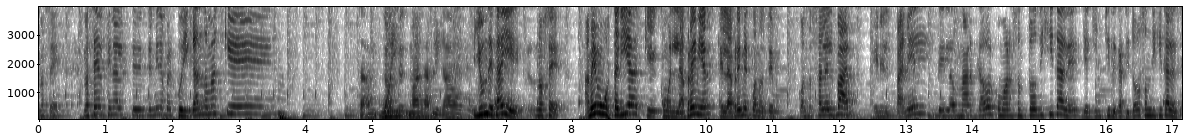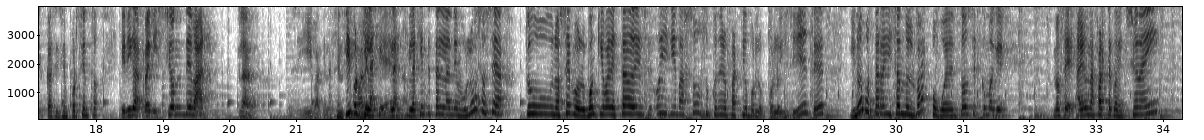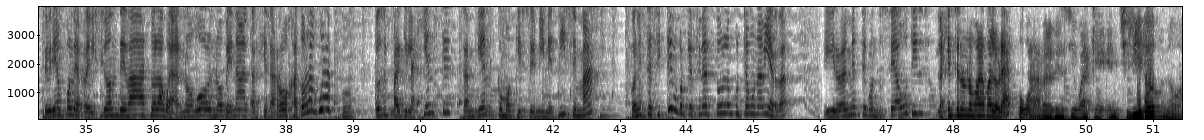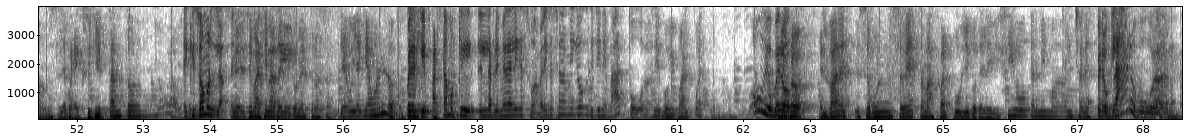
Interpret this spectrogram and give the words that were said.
No sé. No sé, al final te termina perjudicando más que. Está muy Entonces- mal aplicado. Y un detalle, no sé. A mí me gustaría que, como en la Premier, en la Premier cuando te cuando sale el VAR, en el panel de los marcadores, como ahora son todos digitales, y aquí en Chile casi todos son digitales, casi 100%, que diga revisión de VAR. Claro. Sí, para que la gente. Sí, porque la, ge- entienda. la- la gente está en la nebulosa, o sea, tú, no sé, por el buen que va al estado y dices, oye, ¿qué pasó? Suspendieron el partido por, lo- por los incidentes, ¿ves? Y no, pues está revisando el VAR, pues, bueno, entonces como que, no sé, hay una falta de conexión ahí, deberían poner revisión de VAR, toda la weá, no gol, no penal, tarjeta roja, todas las weas, pues. Entonces, para que la gente también como que se mimetice más con este sistema, porque al final todos lo encontramos una mierda. Y realmente cuando sea útil, la gente no nos va a valorar, pues, weón. Ah, pero pienso igual que en Chilito no, no se le puede exigir tanto. no. Es que somos la, imagínate que con el Transantiago ya quedamos locos. Pero es que partamos que es la primera liga Sudamérica, si no me equivoco, que tiene VAR, po, weón. Sí, pues y mal puesto. Obvio, pero. ejemplo, el bar, según se ve, está más para el público televisivo que al mismo hincha del estadio. Pero claro, po, weón.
